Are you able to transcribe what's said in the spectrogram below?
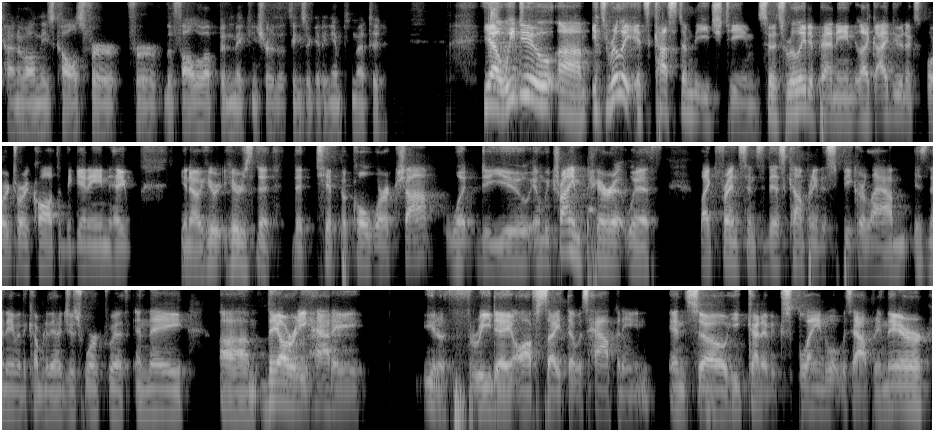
kind of on these calls for for the follow-up and making sure that things are getting implemented? Yeah we do um, it's really it's custom to each team. So it's really depending like i do an exploratory call at the beginning hey you know here, here's the the typical workshop. What do you and we try and pair it with like for instance this company the speaker lab is the name of the company that i just worked with and they um, they already had a you know three day offsite that was happening. And so mm-hmm. he kind of explained what was happening there.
